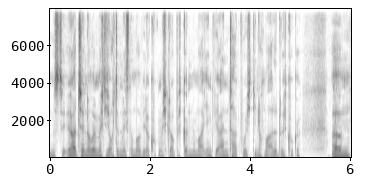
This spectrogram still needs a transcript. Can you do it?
müsste, ja, Chernobyl möchte ich auch demnächst nochmal wieder gucken. Ich glaube, ich gönne mir mal irgendwie einen Tag, wo ich die nochmal alle durchgucke. Ähm,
